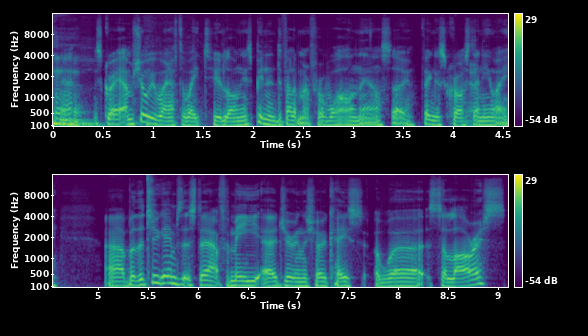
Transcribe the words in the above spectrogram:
yeah, it's great. I'm sure we won't have to wait too long. It's been in development for a while now, so fingers crossed. Yeah. Anyway. Uh, but the two games that stood out for me uh, during the showcase were Solaris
